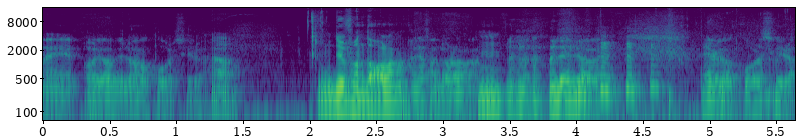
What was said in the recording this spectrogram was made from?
Nej, och jag vill ha kolsyra. Ja. Du är från Dalarna? Jag är från Dalarna. Mm. det vill jag det vill jag ha kolsyra.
